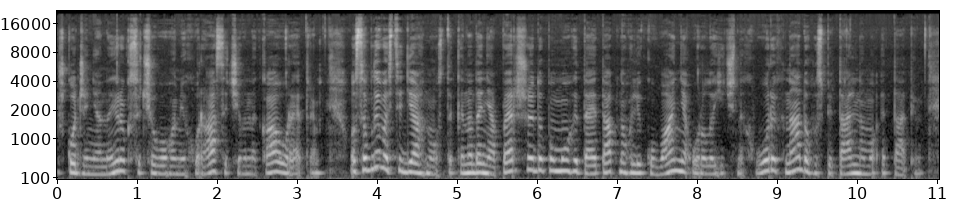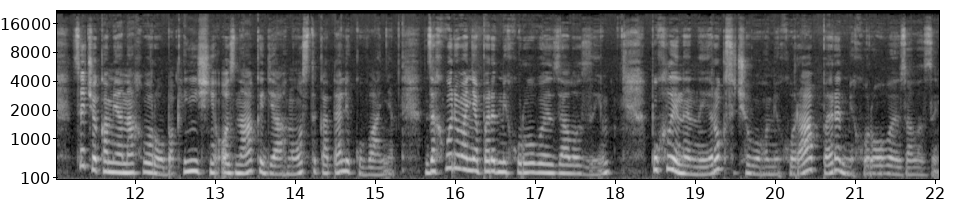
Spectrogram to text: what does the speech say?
ушкодження нирок, сечового міхура, сечівника, уретри, особливості діагностики, надання першої допомоги та етапного лікування урологічних хворих на догоспітальному етапі. Сечокам'яна хвороба, клінічні ознаки, діагностика та лікування, захворювання передміхурової залози, пухлини нирок, сечового міхура, передміхурової залози.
